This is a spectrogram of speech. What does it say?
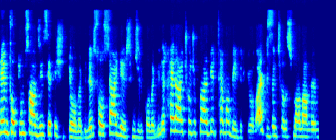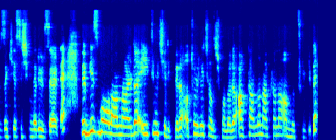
hem toplumsal cinsiyet eşitliği olabilir, sosyal girişimcilik olabilir. Her ay çocuklar bir tema belirliyorlar bizim çalışma alanlarımızın kesişimleri üzerine ve biz bu alanlarda eğitim içerikleri, atölye çalışmaları, akrandan akrana anlatım gibi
